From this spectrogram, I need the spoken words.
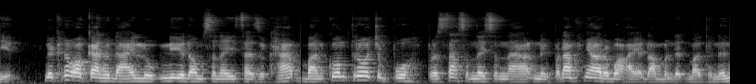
ទៀតនៅក្នុងឱកាសនោះដែរលោកនាយឧត្តមសេនីយ៍សៃសុខាបានគាំទ្រចំពោះប្រសាសន៍សម្ដីសំណាលនិងផ្ដាំផ្ញើរបស់អាយដាមបណ្ឌិតម៉ៅធនិន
